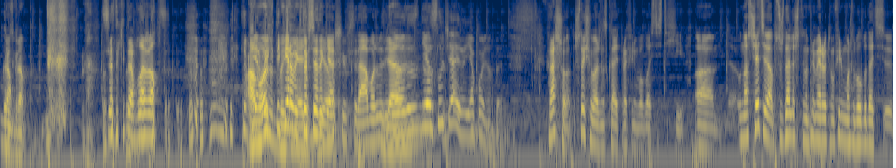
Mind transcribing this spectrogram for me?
Грамп. Грамп. Все-таки ты облажался. А может Ты первый, кто все-таки ошибся. Да, может быть, не случайно, я понял, да. Хорошо. Что еще важно сказать про фильм «Во власти стихии»? А, у нас в чате обсуждали, что, например, этому фильму можно было бы дать э,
